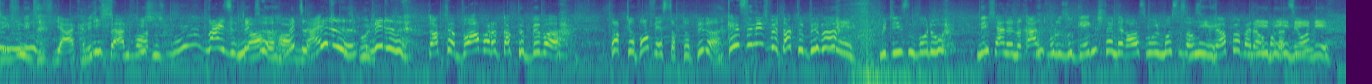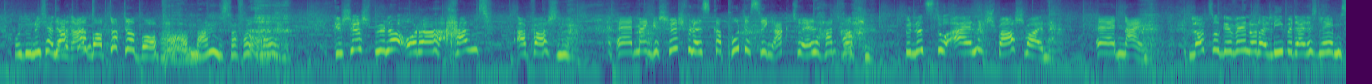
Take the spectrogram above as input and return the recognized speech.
Definitiv ja, kann ich nicht beantworten. Ich weiß, Mitte, Doch, komm, Mitte, nein, Mitte. Mitte. Dr. Bob oder Dr. Bibber? Dr. Bob, wer ist Dr. Bibber? Kennst du nicht mit Dr. Bibber? Nee. Mit diesen, wo du nicht an den Rand, wo du so Gegenstände rausholen musstest aus Nee. dem Körper bei der Nee, nee, Operation? nee, nee. Und du nicht an den Dr. Rand? Bob, Dr. Bob. Oh Mann, das war voll toll. Geschirrspüler oder Hand abwaschen? Äh, mein Geschirrspüler ist kaputt, deswegen aktuell Handwaschen. Benutzt du ein Sparschwein? Äh, nein. Lottogewinn oder Liebe deines Lebens?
